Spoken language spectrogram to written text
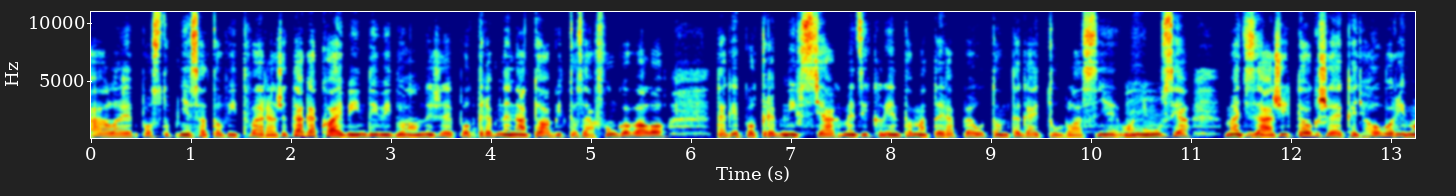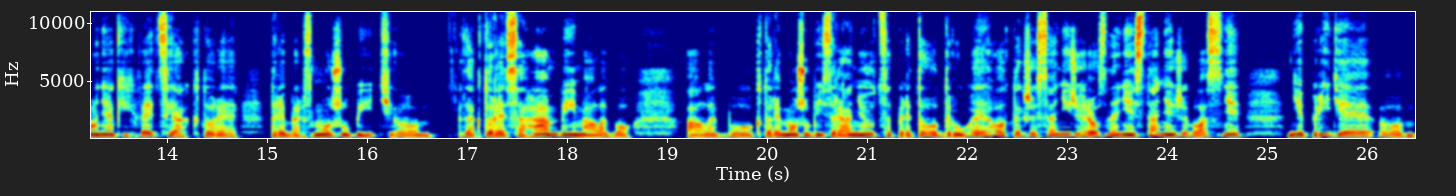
ale postupne sa to vytvára, že tak ako aj v individuálne, že je potrebné na to, aby to zafungovalo, tak je potrebný vzťah medzi klientom a terapeutom, tak aj tu vlastne mm-hmm. oni mhm. musia mať zážitok, že keď hovorím o nejakých veciach, ktoré treba môžu byť um, za ktoré sa hambím, alebo, alebo ktoré môžu byť zraňujúce pre toho druhého, takže sa nič hrozné nestane, že vlastne nepríde um,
